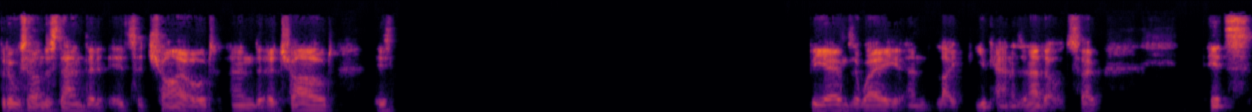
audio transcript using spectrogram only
but also understand that it's a child and a child is be able away and like you can as an adult. So it's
